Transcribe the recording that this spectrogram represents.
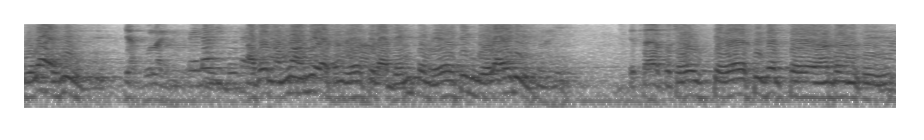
બોલાય નહીં. વ્યવસ્થિત બોલાય નહીં. છે વાંધો નથી.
